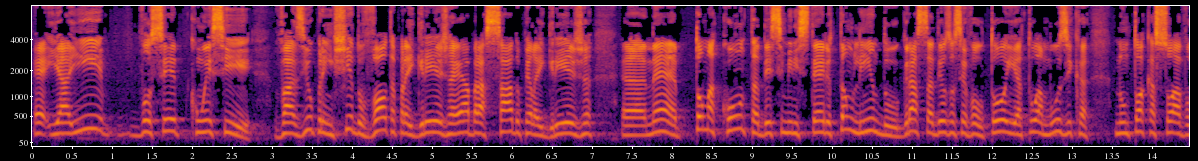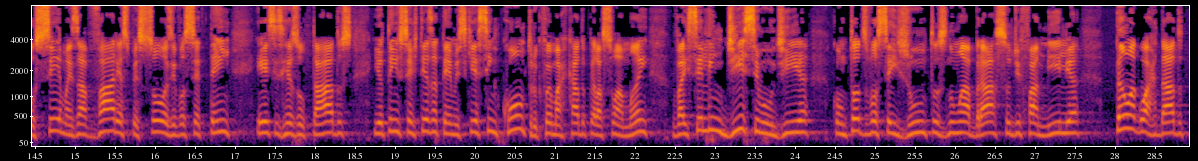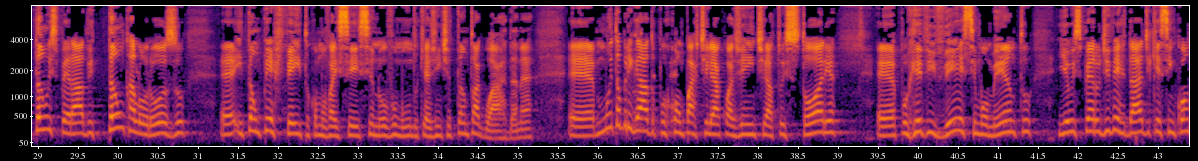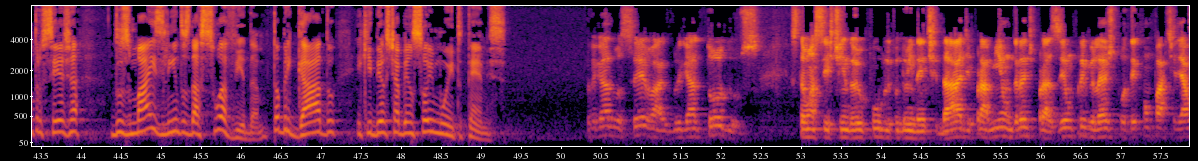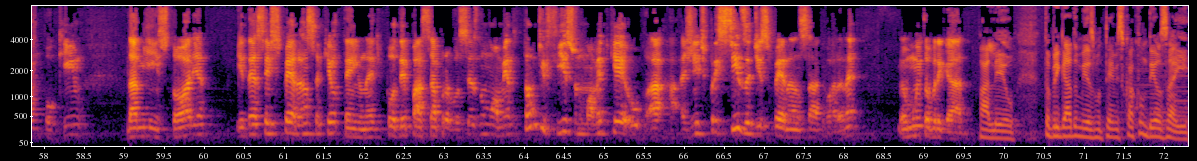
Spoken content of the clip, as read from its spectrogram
É, e aí você, com esse vazio preenchido, volta para a igreja, é abraçado pela igreja, é, né, toma conta desse ministério tão lindo. Graças a Deus você voltou e a tua música não toca só a você, mas a várias pessoas e você tem esses resultados. E eu tenho certeza, Temes, que esse encontro que foi marcado pela sua mãe vai ser lindíssimo um dia, com todos vocês juntos, num abraço de família tão aguardado, tão esperado e tão caloroso é, e tão perfeito como vai ser esse novo mundo que a gente tanto aguarda, né? É, muito obrigado por compartilhar com a gente a tua história, é, por reviver esse momento e eu espero de verdade que esse encontro seja dos mais lindos da sua vida. Muito obrigado e que Deus te abençoe muito, Temes. Obrigado você, Wagner. Obrigado a todos estão assistindo aí o público do Identidade. Para mim é um grande prazer, um privilégio poder compartilhar um pouquinho da minha história e dessa esperança que eu tenho, né, de poder passar para vocês num momento tão difícil, num momento que a, a gente precisa de esperança agora, né? Muito obrigado. Valeu. Muito obrigado mesmo, Temes. Fica com Deus aí.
